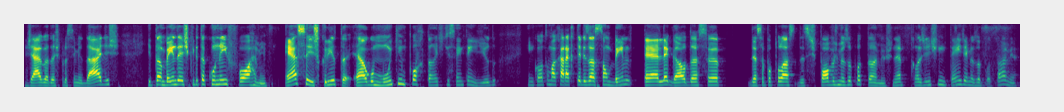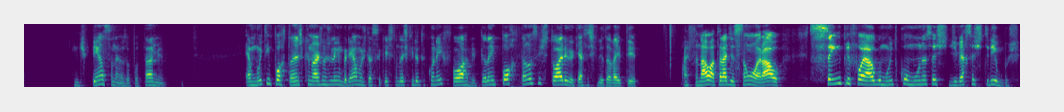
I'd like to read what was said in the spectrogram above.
de água das proximidades, e também da escrita cuneiforme. Essa escrita é algo muito importante de ser entendido, enquanto uma caracterização bem é, legal dessa, dessa população, desses povos mesopotâmios. Né? Quando a gente entende a Mesopotâmia, a gente pensa na Mesopotâmia, é muito importante que nós nos lembremos dessa questão da escrita cuneiforme, pela importância histórica que essa escrita vai ter. Afinal, a tradição oral sempre foi algo muito comum nessas diversas tribos,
